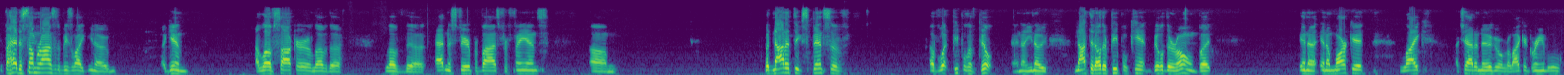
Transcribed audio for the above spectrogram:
if I had to summarize it, it'd be like you know, again, I love soccer. I love the love the atmosphere it provides for fans, um, but not at the expense of of what people have built. And uh, you know, not that other people can't build their own, but in a in a market like a Chattanooga or like a Greenville,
